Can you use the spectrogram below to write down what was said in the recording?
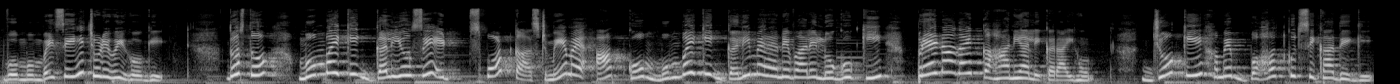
वो मुंबई से ही जुड़ी हुई होगी। दोस्तों, मुंबई की गलियों से इस पॉडकास्ट में मैं आपको मुंबई की गली में रहने वाले लोगों की प्रेरणादायक कहानियाँ लेकर आई हूँ, जो कि हमें बहुत कुछ सिखा देगी।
